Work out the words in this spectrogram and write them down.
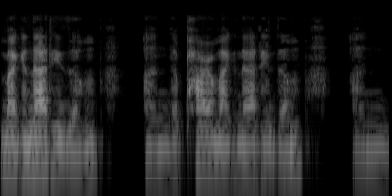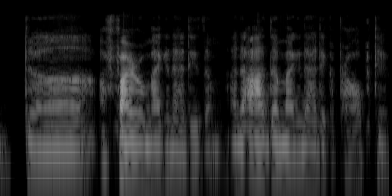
magnetism and the paramagnetism and ferromagnetism and other magnetic property.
